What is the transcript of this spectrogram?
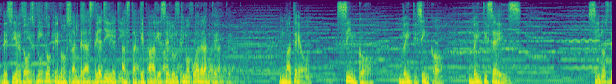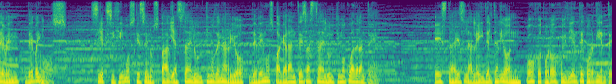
De cierto os digo que no saldrás de allí, hasta que pagues el último cuadrante. Mateo 5. 25. 26. Si nos deben, debemos. Si exigimos que se nos pague hasta el último denario, debemos pagar antes hasta el último cuadrante. Esta es la ley del talión, ojo por ojo y diente por diente.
